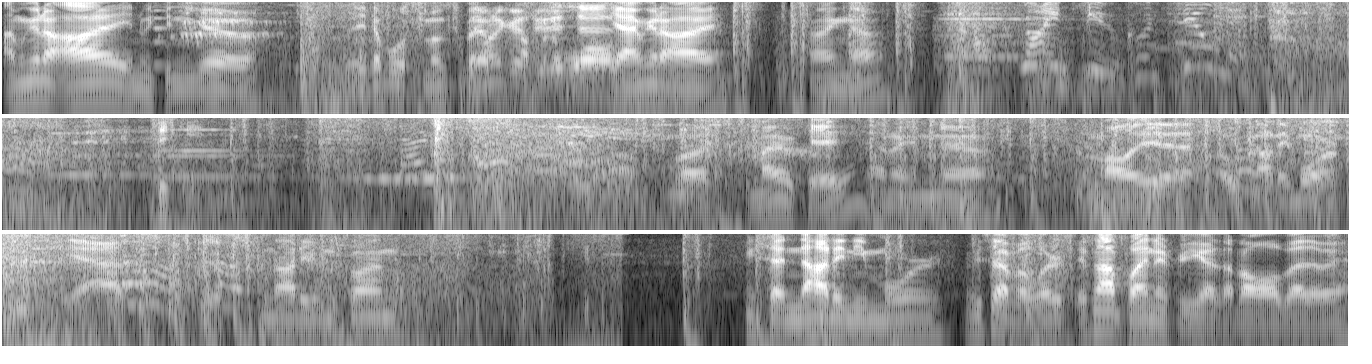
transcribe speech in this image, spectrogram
I'm gonna eye and we can go. They double smokes You back. go through this wall. shit? Yeah, I'm gonna eye. Eyeing now. Find you. Peeking. Fuck. Am I okay? I don't even know. Molly. Yeah. Oh, not anymore. Yeah, it's just not even fun. He said not anymore. We used to have alert. It's not blinded for you guys at all, by the way.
